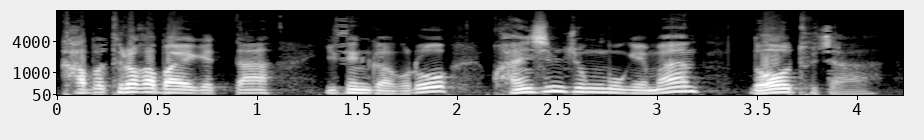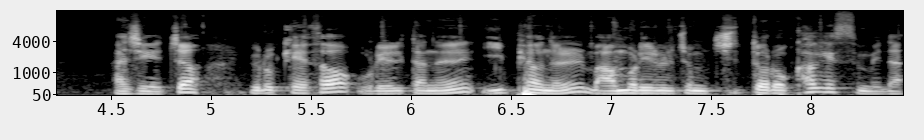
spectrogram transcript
가봐 들어가 봐야겠다 이 생각으로 관심 종목에만 넣어두자. 아시겠죠? 이렇게 해서 우리 일단은 2편을 마무리를 좀 짓도록 하겠습니다.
